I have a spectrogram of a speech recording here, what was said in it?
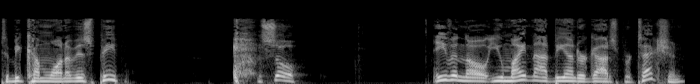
to become one of his people. so, even though you might not be under God's protection,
